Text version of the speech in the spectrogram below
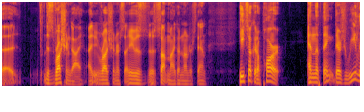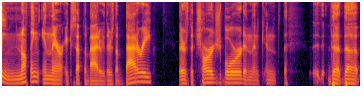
uh, this Russian guy, Russian or something. He was uh, something I couldn't understand. He took it apart, and the thing there's really nothing in there except the battery. There's the battery, there's the charge board, and then and the the the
